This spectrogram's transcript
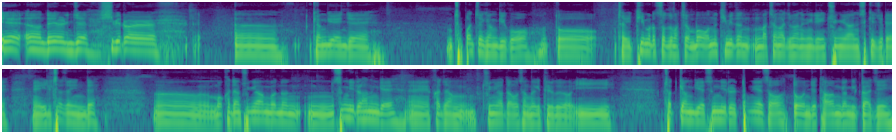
예, 어, 내일 이제 11월 어, 경기에 이제 첫 번째 경기고 또 저희 팀으로서도 마찬 뭐 어느 팀이든 마찬가지만 굉장히 중요한 스케줄의 1차전인데 어, 뭐 가장 중요한 거는 음, 승리를 하는 게 예, 가장 중요하다고 생각이 들고요. 이 첫 경기의 승리를 통해서 또 이제 다음 경기까지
